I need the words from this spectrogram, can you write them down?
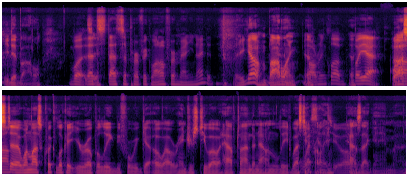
he did bottle. but that's that's a perfect model for Man United. There you go, bottling. Yeah. Bottling club. But yeah, Last um, uh, one last quick look at Europa League before we go. Oh, out Rangers 2-0 at halftime. They're now in the lead. West Ham West Ham probably 2-0. has that game. Uh,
